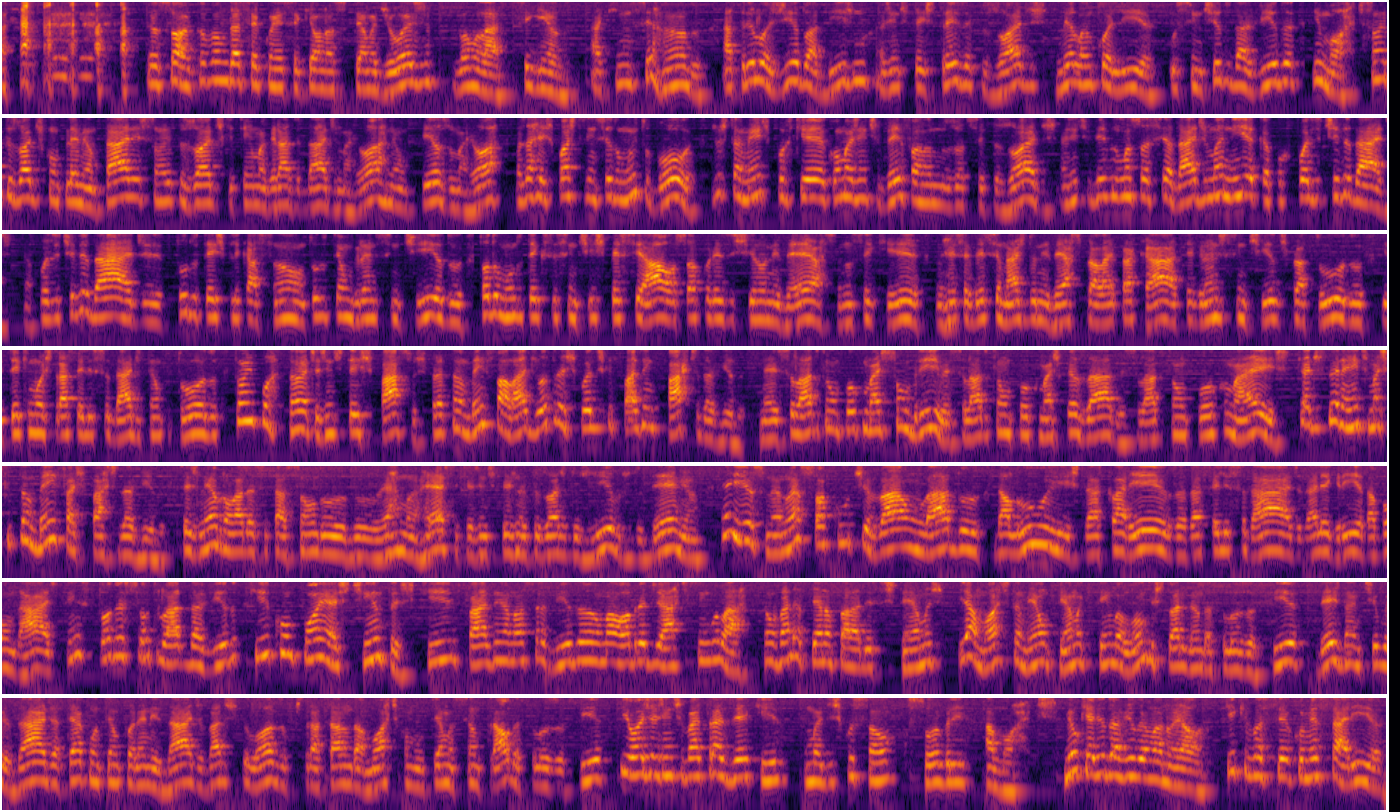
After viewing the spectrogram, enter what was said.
Pessoal, então vamos dar sequência aqui ao nosso tema de hoje. Vamos lá, seguindo aqui encerrando a trilogia do Abismo. A gente fez três episódios: Melancolia, O Sentido da Vida e Morte. São episódios complementares, são episódios que têm uma gravidade maior, né, um peso maior, mas a resposta tem sido muito boa, justamente porque, como a gente veio falando nos outros episódios, a gente vive numa sociedade maníaca por positividade. A positividade, tudo tem explicação, tudo tem um grande sentido, todo mundo tem que se sentir especial só por existir no universo não sei o quê, receber sinais do universo para lá e para cá, ter grandes sentidos para tudo e ter que mostrar felicidade o tempo todo. Então é importante a gente ter espaços para também falar de outras coisas que fazem parte da vida. Né? Esse lado que é um pouco mais sombrio, esse lado que é um pouco mais pesado, esse lado que é um pouco mais. que é diferente, mas que também faz parte da vida. Vocês lembram lá da citação do, do Hermann Hesse que a gente fez no episódio dos livros, do Demian? É isso, né? Não é só cultivar um lado da luz, da clareza, da felicidade, da alegria, da bondade. Tem todo esse outro lado da vida que compõe as tintas que fazem a nossa vida uma obra de arte singular. Então vale a pena falar desses temas. E a morte também é um tema que tem uma longa história dentro da filosofia, desde a antiguidade até a contemporaneidade. Vários filósofos trataram da morte como um tema central da filosofia. E hoje a gente vai trazer aqui uma discussão sobre a morte. Meu querido amigo Emanuel, o que, que você começaria,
